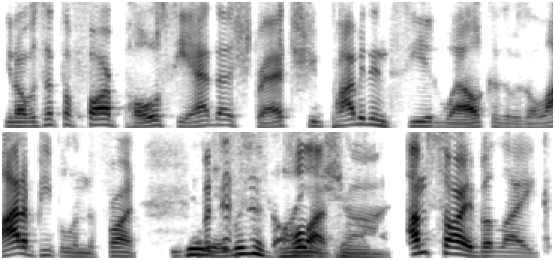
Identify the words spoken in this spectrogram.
You know, it was at the far post. He had that stretch. He probably didn't see it well because there was a lot of people in the front. Dude, but this is the- hold on. shot. I'm sorry, but like,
